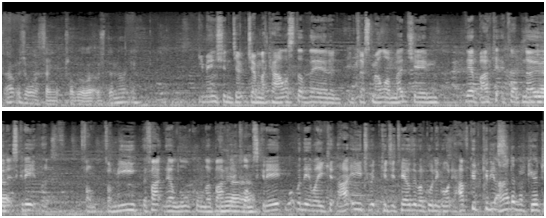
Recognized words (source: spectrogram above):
that was the only thing that probably let us down, that year. You mentioned Jim McAllister there and, and Chris Millar Midge. Um, they're back at the club now, yeah. and it's great. That for, for me, the fact they're local and they're back yeah, at the club's great. What were they like at that age? Could you tell they were going to go on to have good careers? Yeah, they were good,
